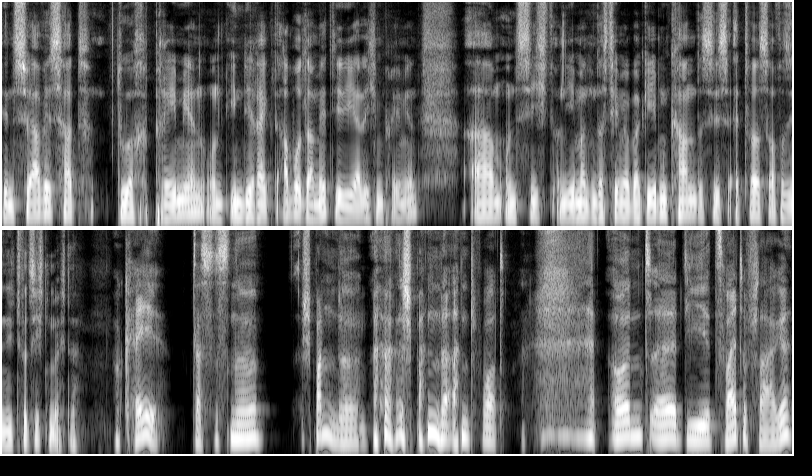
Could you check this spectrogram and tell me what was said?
den Service hat durch Prämien und indirekt Abo damit, die jährlichen Prämien, ähm, und sich an jemanden das Thema übergeben kann, das ist etwas, auf was ich nicht verzichten möchte. Okay, das ist eine spannende, spannende Antwort. Und äh, die zweite Frage:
